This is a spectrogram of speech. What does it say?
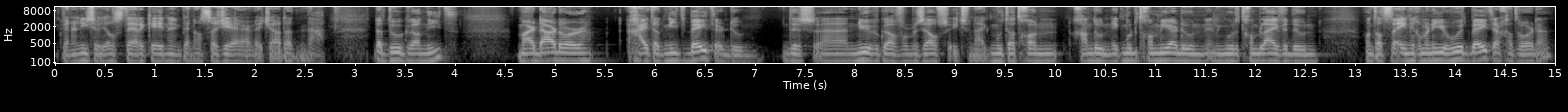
ik ben er niet zo heel sterk in. En ik ben als stagiair, weet je wel. Dat, nou, dat doe ik wel niet. Maar daardoor ga je het ook niet beter doen. Dus eh, nu heb ik wel voor mezelf zoiets van, nou, ik moet dat gewoon gaan doen. Ik moet het gewoon meer doen en ik moet het gewoon blijven doen. Want dat is de enige manier hoe het beter gaat worden.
